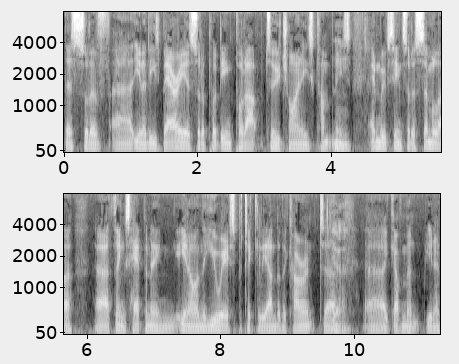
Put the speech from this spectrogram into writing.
this sort of uh, you know these barriers sort of put, being put up to Chinese companies, and we've seen sort of similar uh, things happening, you know, in the US, particularly under the current uh, uh, government, you know,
